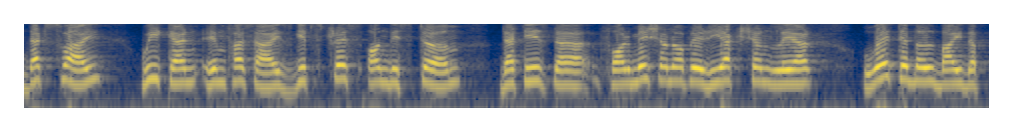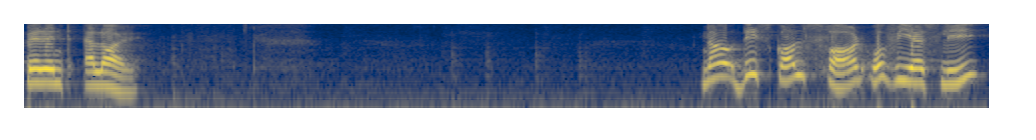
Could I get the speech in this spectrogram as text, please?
that is why we can emphasize give stress on this term that is the formation of a reaction layer wettable by the parent alloy. Now, this calls for obviously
